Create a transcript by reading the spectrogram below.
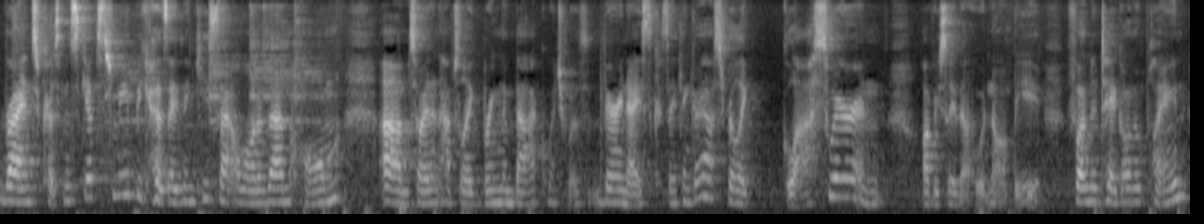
Ryan's Christmas gifts to me because I think he sent a lot of them home. Um, so I didn't have to like bring them back which was very nice because I think I asked for like glassware and obviously that would not be fun to take on a plane.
